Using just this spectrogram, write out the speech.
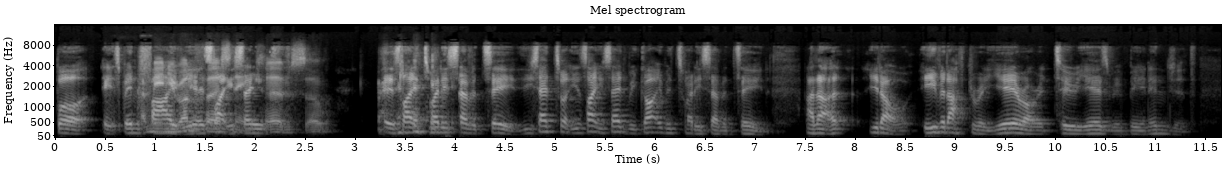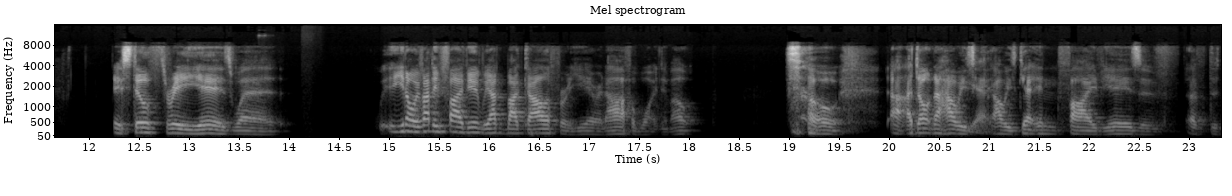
but it's been I five mean, years, like you say. Terms, so. it's like 2017. You said it's like you said we got him in 2017, and I, you know, even after a year or two years of him being injured, it's still three years where, you know, we've had him five years. We had Mangala for a year and a half and wanted him out. So I don't know how he's yeah. how he's getting five years of of the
